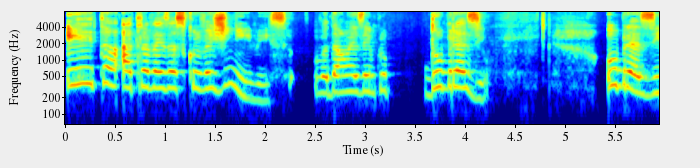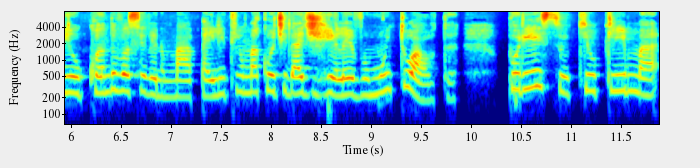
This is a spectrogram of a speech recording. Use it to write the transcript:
e tá, através das curvas de níveis. Vou dar um exemplo do Brasil. O Brasil, quando você vê no mapa, ele tem uma quantidade de relevo muito alta. Por isso que o clima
